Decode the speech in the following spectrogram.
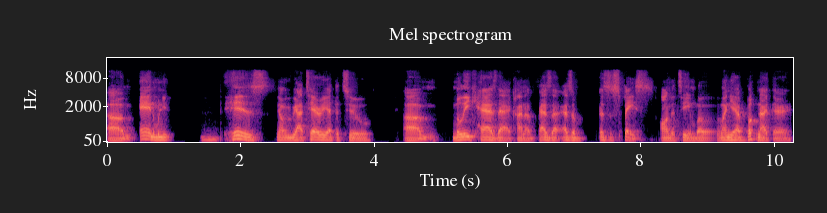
Um, and when you his, you know, we got Terry at the two. Um, Malik has that kind of as a as a as a space on the team. But when you have Bouknight there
